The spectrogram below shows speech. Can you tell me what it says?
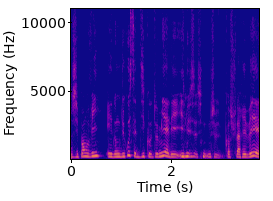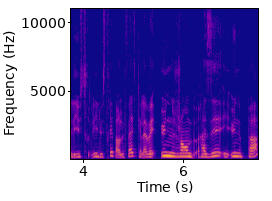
j'ai pas envie. Et donc du coup cette dichotomie elle est quand je suis arrivée elle est illustrée par le fait qu'elle avait une jambe rasée et une pas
